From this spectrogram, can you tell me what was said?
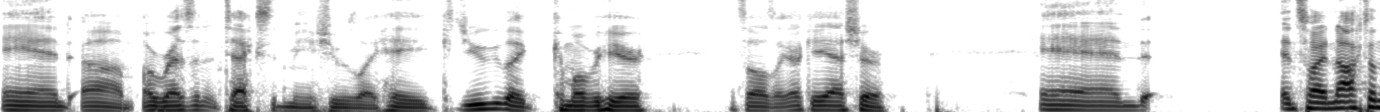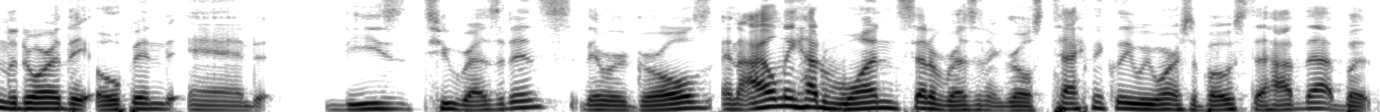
and um, a resident texted me. She was like, "Hey, could you like come over here?" And so I was like, "Okay, yeah, sure." And and so I knocked on the door. They opened and. These two residents, they were girls, and I only had one set of resident girls. Technically, we weren't supposed to have that, but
